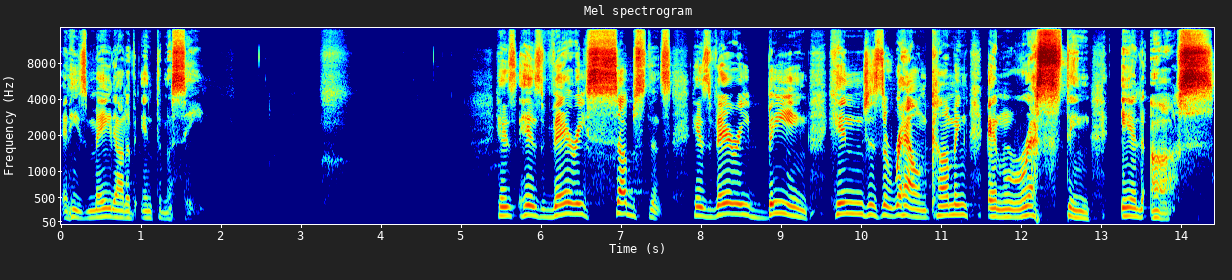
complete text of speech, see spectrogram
and he's made out of intimacy. his, his very substance, his very being hinges around coming and resting in us.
